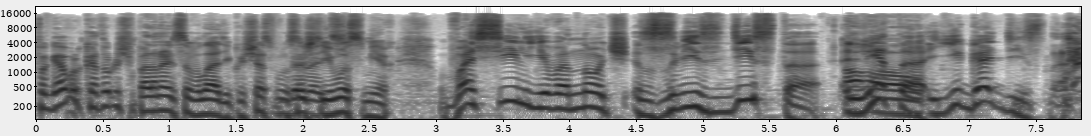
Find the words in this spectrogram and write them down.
поговорка, которая очень понравится Владику, сейчас вы услышите его смех. Васильева ночь звездиста, лето ягодиста.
